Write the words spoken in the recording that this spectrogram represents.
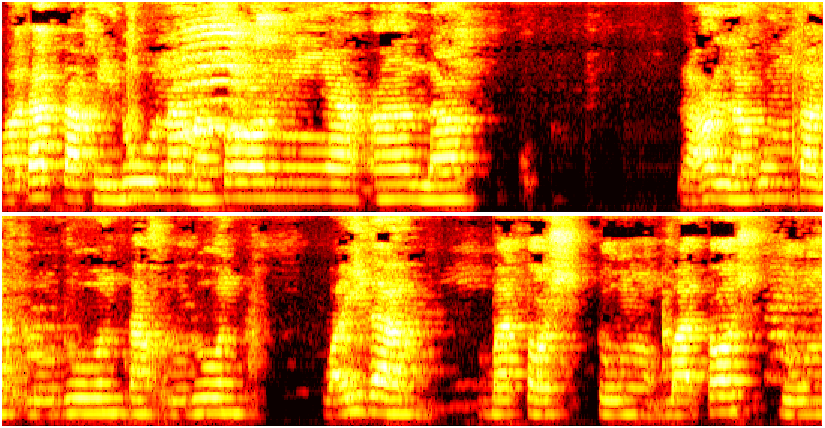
Wa tatakhiduna masani'a ala la'allakum takhludun takhludun wa idza batashtum batashtum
